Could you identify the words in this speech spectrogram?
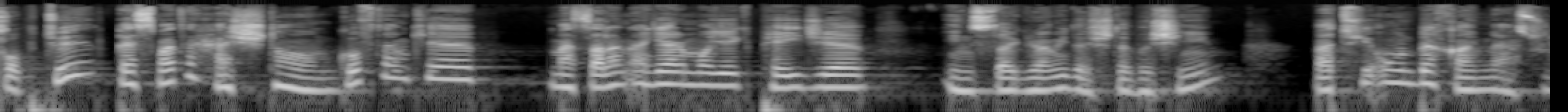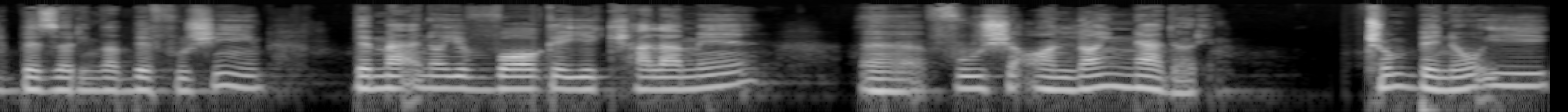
خب توی قسمت هشتم گفتم که مثلا اگر ما یک پیج اینستاگرامی داشته باشیم و توی اون بخوایم محصول بذاریم و بفروشیم به معنای واقعی کلمه فروش آنلاین نداریم. چون به نوعی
